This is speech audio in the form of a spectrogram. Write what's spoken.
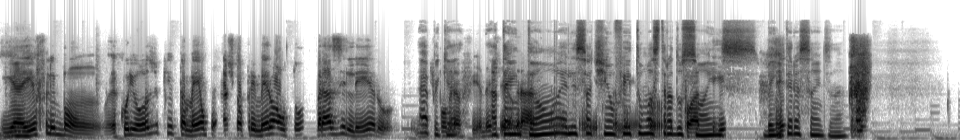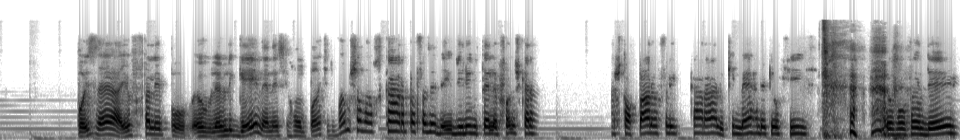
E aí eu falei, bom, é curioso que também é, acho que é o primeiro autor brasileiro é, porque até então né? eles só tinham feito umas traduções bem interessantes, né? Pois é, aí eu falei, pô, eu, eu liguei, né, nesse rompante, de, vamos chamar os caras pra fazer daí, eu desligo o telefone, os caras toparam, eu falei, caralho, que merda que eu fiz. eu vou vender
